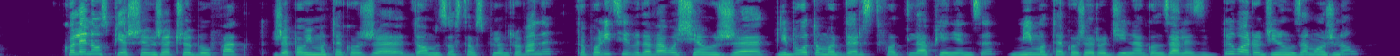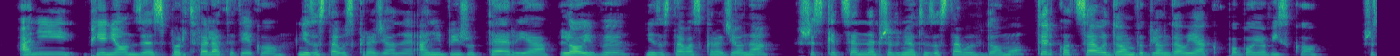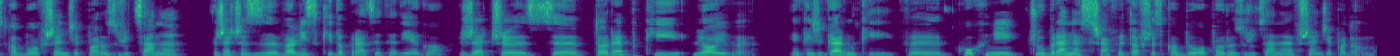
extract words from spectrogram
Kolejną z pierwszych rzeczy był fakt, że pomimo tego, że dom został splądrowany, to policji wydawało się, że nie było to morderstwo dla pieniędzy, mimo tego, że rodzina Gonzales była rodziną zamożną, ani pieniądze z portfela Tediego nie zostały skradzione, ani biżuteria Lojwy nie została skradziona, Wszystkie cenne przedmioty zostały w domu, tylko cały dom wyglądał jak pobojowisko. Wszystko było wszędzie porozrzucane. Rzeczy z walizki do pracy Tediego, rzeczy z torebki Lojwy, jakieś garnki w kuchni czy ubrania z szafy. To wszystko było porozrzucane wszędzie po domu.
